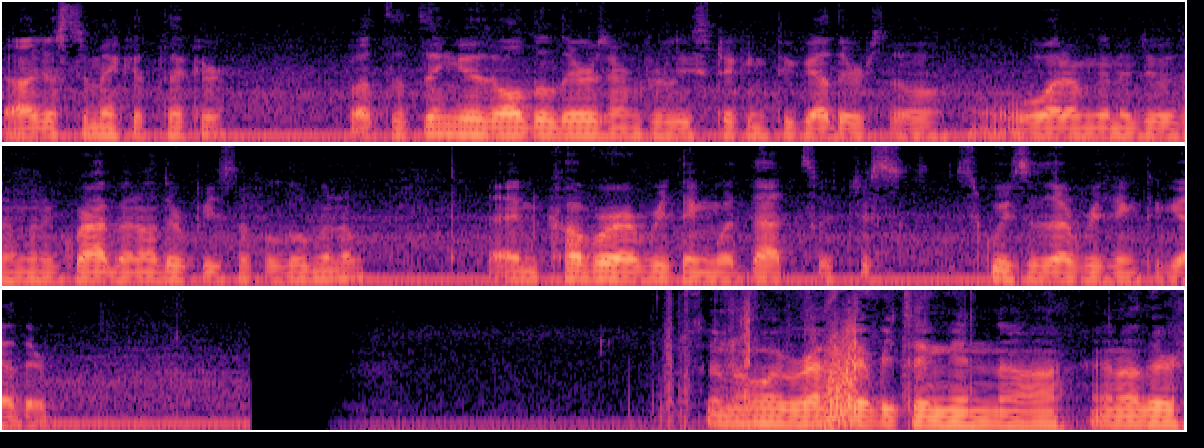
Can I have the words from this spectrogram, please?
uh, just to make it thicker but the thing is all the layers aren't really sticking together so what I'm gonna do is I'm gonna grab another piece of aluminum and cover everything with that so it just squeezes everything together. So now I wrapped everything in uh, another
